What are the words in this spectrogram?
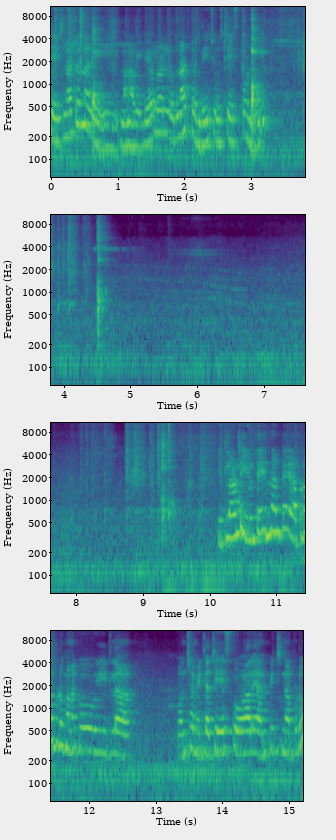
చేసినట్టున్నది. మన వీడియోలో ఉన్నట్టుంది. చూసి చేసుకోండి. ఇట్లాంటివి ఉంటే ఏంటంటే అప్పుడప్పుడు మనకు ఇట్లా కొంచెం ఇట్లా చేసుకోవాలి అనిపించినప్పుడు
